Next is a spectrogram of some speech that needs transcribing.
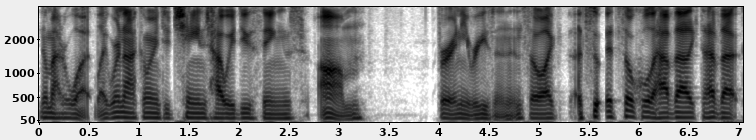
no matter what. Like we're not going to change how we do things um for any reason. And so like it's it's so cool to have that like to have that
